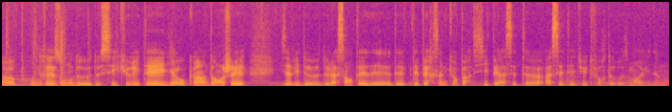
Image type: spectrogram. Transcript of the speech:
euh, pour une raison de, sécurité, il n'y a aucun danger vis-à-vis de, la santé des, personnes qui ont participé à cette, euh, à cette étude, fort heureusement évidemment.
